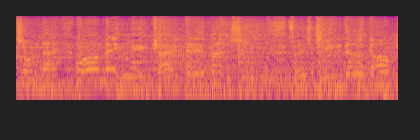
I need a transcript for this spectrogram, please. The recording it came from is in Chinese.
重来，我没离开，陪伴是最长情的告白。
